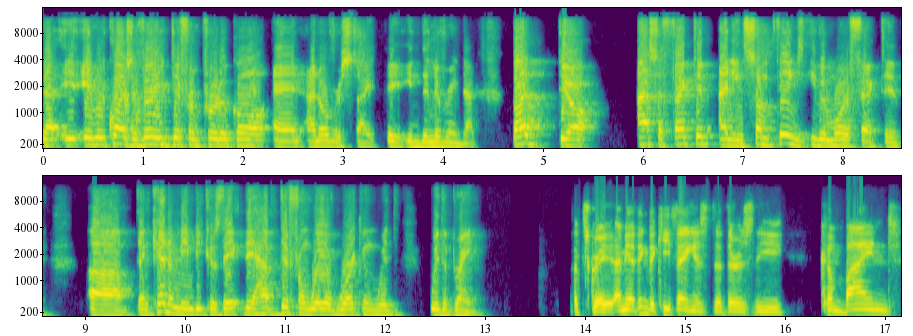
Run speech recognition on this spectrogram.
that it, it, requires a very different protocol and an oversight in delivering that. But they are as effective, and in some things even more effective uh, than ketamine because they they have different way of working with with the brain. That's great. I mean, I think the key thing is that there's the combined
